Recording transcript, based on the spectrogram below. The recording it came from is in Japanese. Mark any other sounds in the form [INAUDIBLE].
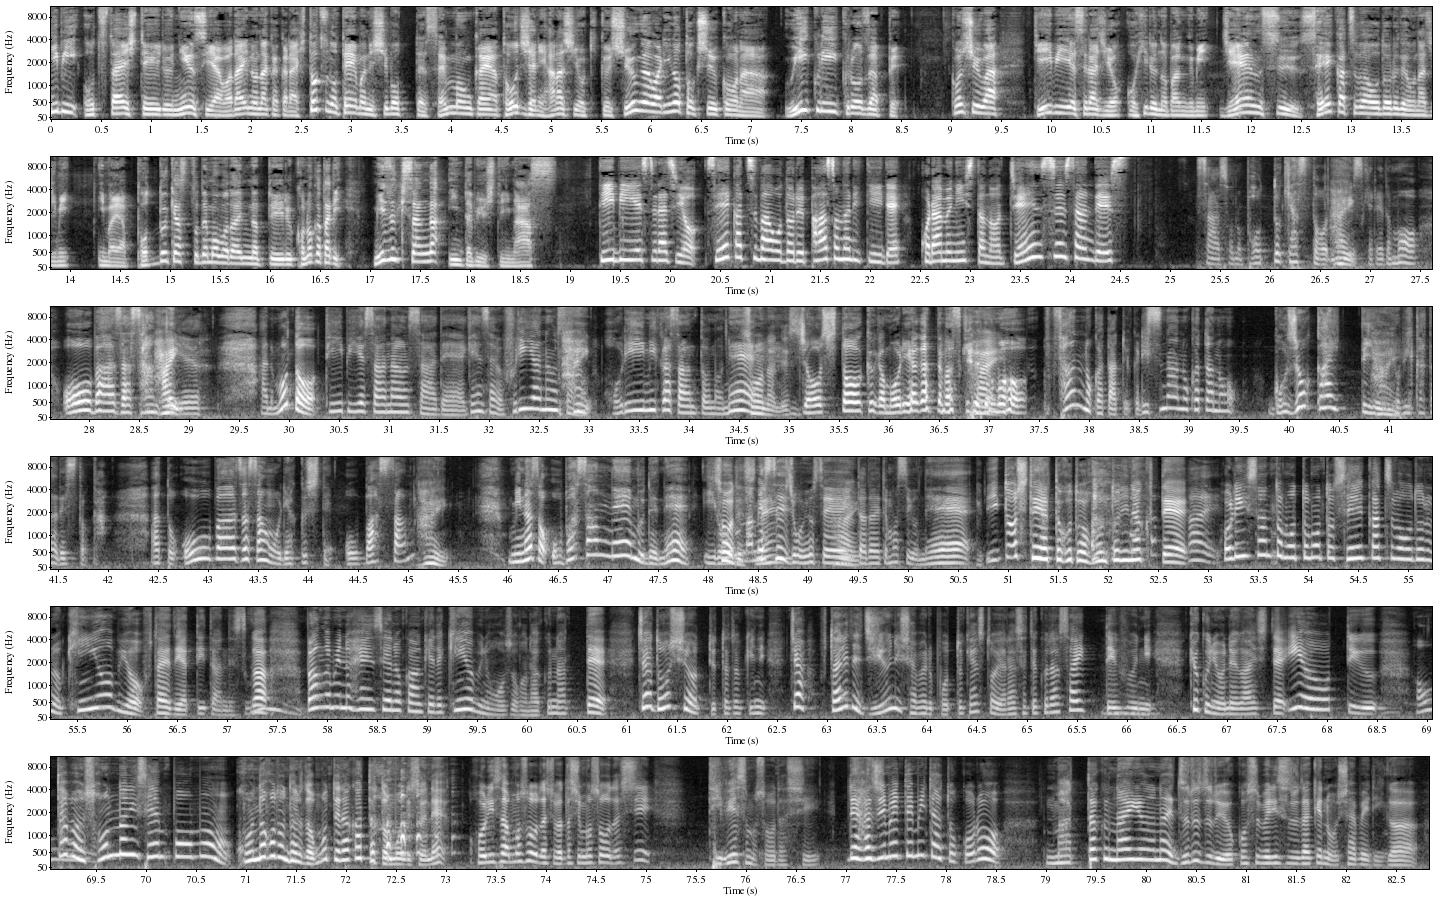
日々お伝えしているニュースや話題の中から一つのテーマに絞って専門家や当事者に話を聞く週替わりの特集コーナー、ウィークリークローズアップ。今週は TBS ラジオお昼の番組、ジェーンスー生活は踊るでおなじみ、今やポッドキャストでも話題になっているこの方に、水木さんがインタビューしています。TBS ラジオ生活は踊るパーソナリティでコラムニストのジェーン・スーさんです。さあそのポッドキャストなんですけれども、オーバーザさんという、あの元 TBS アナウンサーで現在はフリーアナウンサーのはい。堀井美香さんとのね、そうなんです。女子トークが盛り上がってますけれども、ファンの方というかリスナーの方のご助会っていう呼び方ですとか、あとオーバーザさんを略しておばさん？はい。皆さんおばさんネームでねいろんなメッセージをお寄せいただいてますよね。意図してやったことは本当になくて、[LAUGHS] はい。堀井さんともともと「生活は踊る」の金曜日を2人でやっていたんですが、番組の編成の関係で金曜日の放送がなくなってじゃあどうしようって言った時にじゃあ2人で自由にしゃべるポッドキャストをやらせてくださいっていうふうに局にお願いして「いいよ」っていう多分そんなに先方もこんなことになるとは思ってなかったと思うんですよね。堀井さんもそうだし私もそうだし TBS もそうだしで始めてみたところ全く内容のないずるずる横滑りするだけのおしゃべりが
